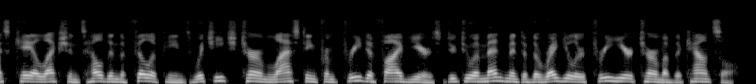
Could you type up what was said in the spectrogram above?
SK elections held in the Philippines which each term lasting from three to five years due to amendment of the regular three-year term of the council.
